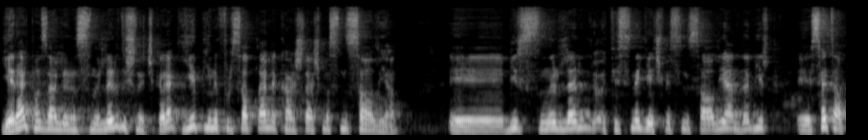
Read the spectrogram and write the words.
yerel pazarların sınırları dışına çıkarak yepyeni fırsatlarla karşılaşmasını sağlayan, e, bir sınırların ötesine geçmesini sağlayan da bir e, setup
